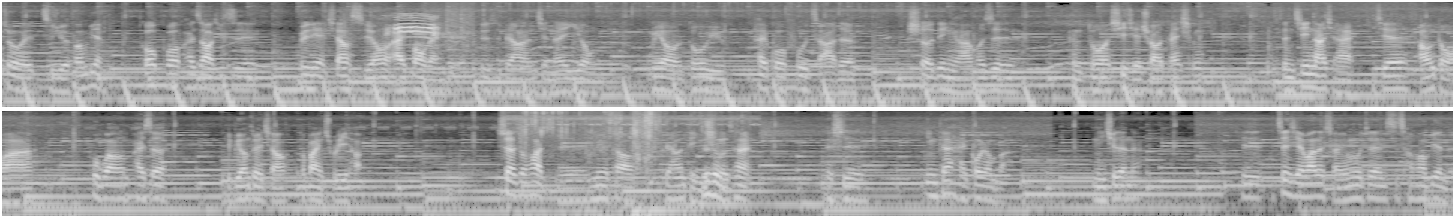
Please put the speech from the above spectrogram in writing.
作为直觉方便。GoPro 拍照其实有点像使用 iPhone 感觉，就是非常简单易用，没有多余太过复杂的设定啊，或是很多细节需要担心。整机拿起来直接防抖啊、曝光拍摄也不用对焦，都帮你处理好。虽然说画质没有到非常顶级，这是什么菜？但是应该还够用吧？你觉得呢？其实正前方的小荧幕真的是超方便的，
